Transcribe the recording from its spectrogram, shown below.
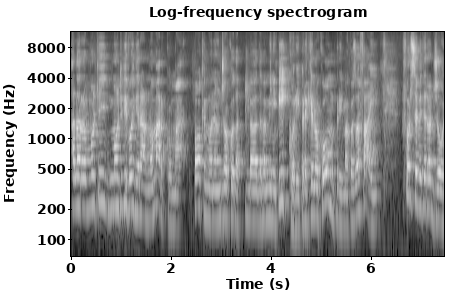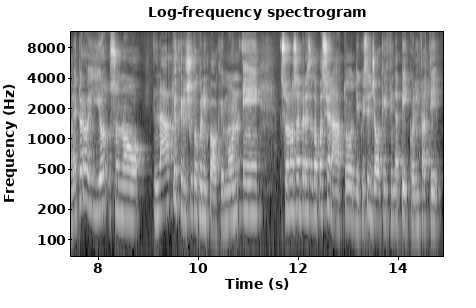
Allora molti, molti di voi diranno Marco ma Pokémon è un gioco da, da, bambini piccoli perché lo compri? Ma cosa fai? Forse avete ragione però io sono nato e cresciuto con i Pokémon e sono sempre stato appassionato di questi giochi fin da piccoli. Infatti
